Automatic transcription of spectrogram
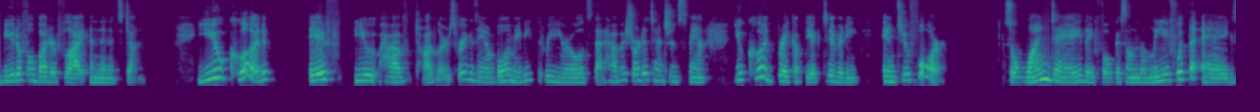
beautiful butterfly, and then it's done. You could, if you have toddlers, for example, maybe three year olds that have a short attention span, you could break up the activity into four. So one day they focus on the leaf with the eggs.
